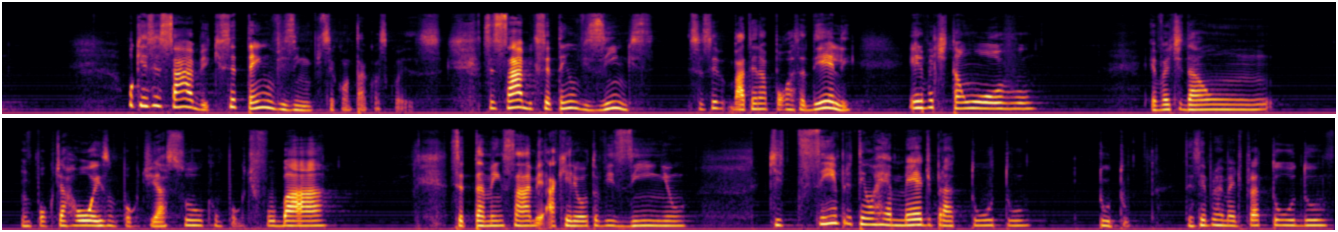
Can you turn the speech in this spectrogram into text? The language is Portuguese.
Porque você sabe que você tem um vizinho para você contar com as coisas. Você sabe que você tem um vizinho que, se você bater na porta dele, ele vai te dar um ovo, ele vai te dar um, um pouco de arroz, um pouco de açúcar, um pouco de fubá. Você também sabe aquele outro vizinho que sempre tem um remédio para tudo tudo. Tem sempre um remédio para tudo,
